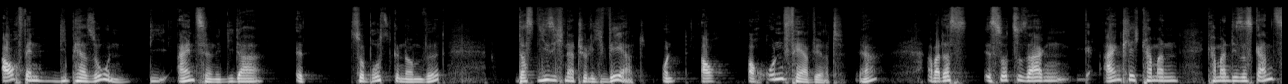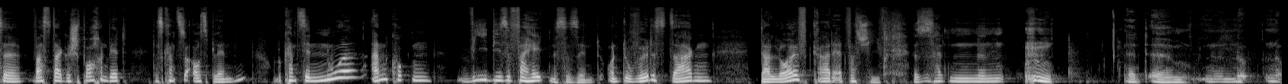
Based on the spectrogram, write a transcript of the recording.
auch wenn die Person, die Einzelne, die da äh, zur Brust genommen wird, dass die sich natürlich wehrt und auch, auch unfair wird, ja. Aber das ist sozusagen, eigentlich kann man, kann man dieses Ganze, was da gesprochen wird, das kannst du ausblenden und du kannst dir nur angucken, wie diese Verhältnisse sind. Und du würdest sagen, da läuft gerade etwas schief. Das ist halt ein, ein, ein, ein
